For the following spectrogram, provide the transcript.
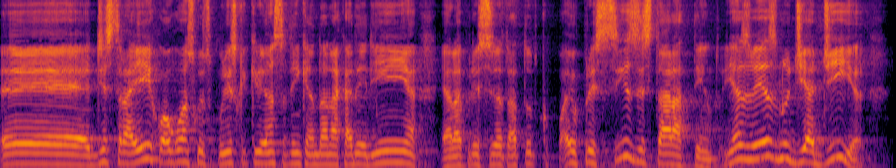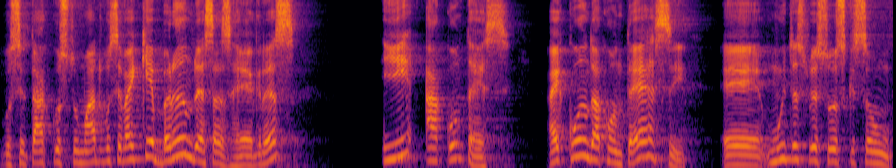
é, distrair com algumas coisas. Por isso que criança tem que andar na cadeirinha, ela precisa estar tudo. Eu preciso estar atento. E às vezes no dia a dia, você está acostumado, você vai quebrando essas regras e acontece. Aí quando acontece, é, muitas pessoas que são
